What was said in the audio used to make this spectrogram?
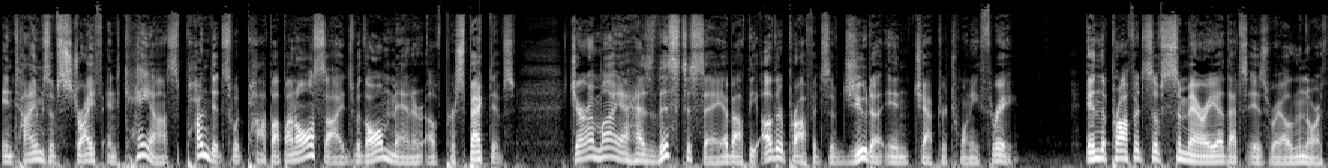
in times of strife and chaos, pundits would pop up on all sides with all manner of perspectives. Jeremiah has this to say about the other prophets of Judah in chapter 23. In the prophets of Samaria, that's Israel in the north,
